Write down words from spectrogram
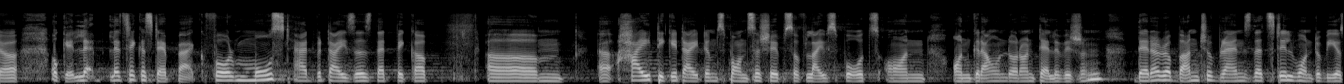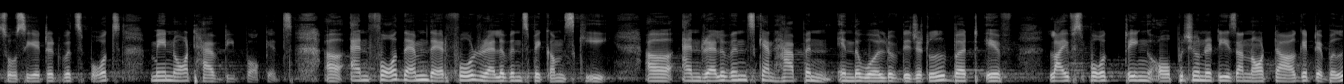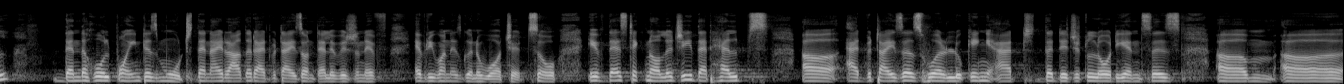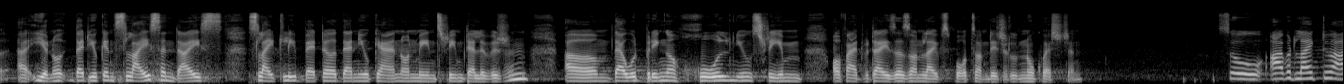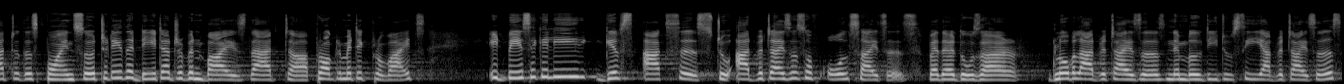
okay, let, let's take a step back. For most advertisers that pick up um, uh, high ticket item sponsorships of live sports on, on ground or on television. There are a bunch of brands that still want to be associated with sports, may not have deep pockets. Uh, and for them, therefore, relevance becomes key. Uh, and relevance can happen in the world of digital, but if live sporting opportunities are not targetable, then the whole point is moot. Then I rather advertise on television if everyone is going to watch it. So if there's technology that helps uh, advertisers who are looking at the digital audiences, um, uh, uh, you know, that you can slice and dice slightly better than you can on mainstream television, um, that would bring a whole new stream of advertisers on live sports on digital, no question. So I would like to add to this point. So today, the data-driven buys that uh, programmatic provides, it basically gives access to advertisers of all sizes, whether those are global advertisers, nimble D2C advertisers.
